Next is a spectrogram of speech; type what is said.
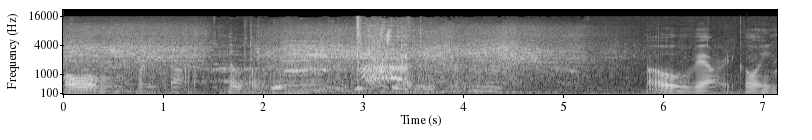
Oh my god. Hello. Oh, where are you going?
